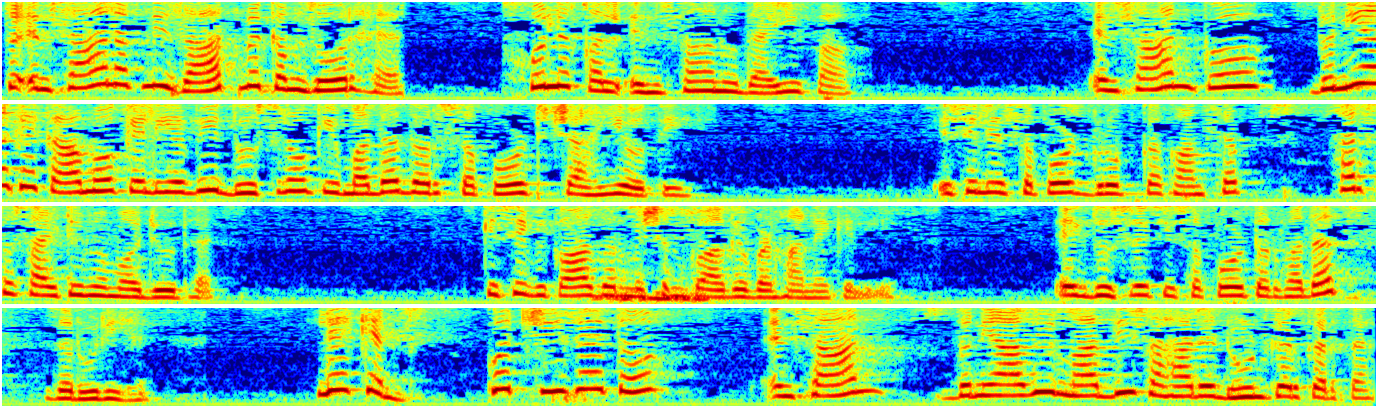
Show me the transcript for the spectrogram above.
تو انسان اپنی ذات میں کمزور ہے۔ خلق الانسان ضعیفا۔ انسان کو دنیا کے کاموں کے لیے بھی دوسروں کی مدد اور سپورٹ چاہیے ہوتی۔ اسی لیے سپورٹ گروپ کا کانسیپٹ ہر سوسائٹی میں موجود ہے۔ کسی بھی کاز اور مشن کو آگے بڑھانے کے لیے۔ ایک دوسرے کی سپورٹ اور مدد ضروری ہے۔ لیکن کچھ چیزیں تو انسان دنیاوی مادی سہارے ڈھونڈ کر کرتا ہے۔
